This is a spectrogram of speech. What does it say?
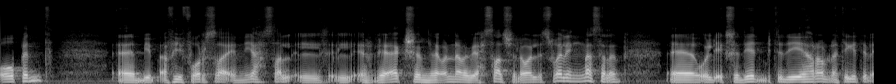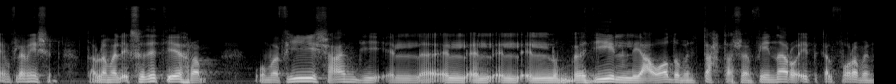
opened بيبقى في فرصة إن يحصل ال reaction اللي قلنا ما بيحصلش اللي هو ال swelling مثلا وال exudate بيبتدي يهرب نتيجة ال inflammation طب لما ال exudate يهرب ومفيش عندي ال ال ال ال البديل اللي يعوضه من تحت عشان في narrow apical foramen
